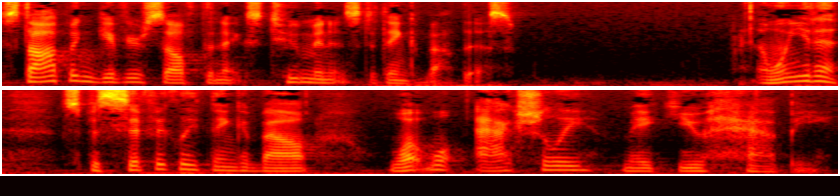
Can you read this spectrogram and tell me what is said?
Stop and give yourself the next two minutes to think about this. I want you to specifically think about what will actually make you happy,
